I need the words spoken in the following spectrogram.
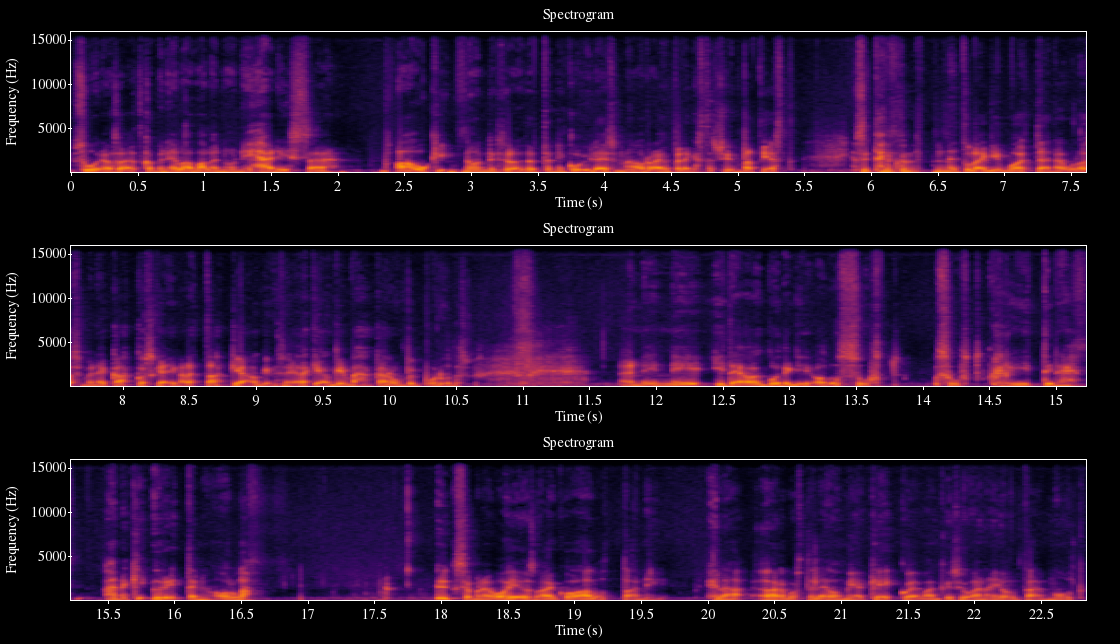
suuri osa, jotka menee lavalle, ne on niin hädissä auki. Ne on niin sellaista, että niin kuin yleisö nauraa jo pelkästään sympatiasta. Ja sitten kun ne tuleekin voittajana ulos menee kakkoskeikalle takki auki, niin sen jälkeen onkin vähän karumpi pudotus. Niin, niin itse olen kuitenkin ollut suht, suht kriittinen, ainakin yrittänyt olla. Yksi semmoinen ohje, jos aikoo aloittaa, niin elä arvostele omia keikkoja, vaan kysy aina joltain muulta.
